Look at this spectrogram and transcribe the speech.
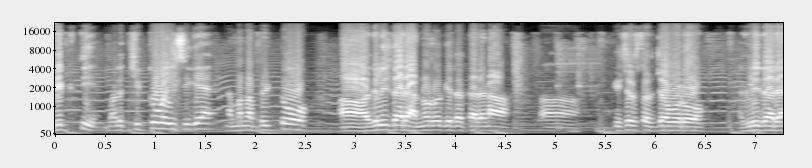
ವ್ಯಕ್ತಿ ಬಹಳ ಚಿಕ್ಕ ವಯಸ್ಸಿಗೆ ನಮ್ಮನ್ನ ಬಿಟ್ಟು ಅಗಲಿದ್ದಾರೆ ಅನಾರೋಗ್ಯದ ಕಾರಣ ಕಿಶೋರ್ ಸರ್ಜಾ ಅವರು ಅಗಲಿದ್ದಾರೆ.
